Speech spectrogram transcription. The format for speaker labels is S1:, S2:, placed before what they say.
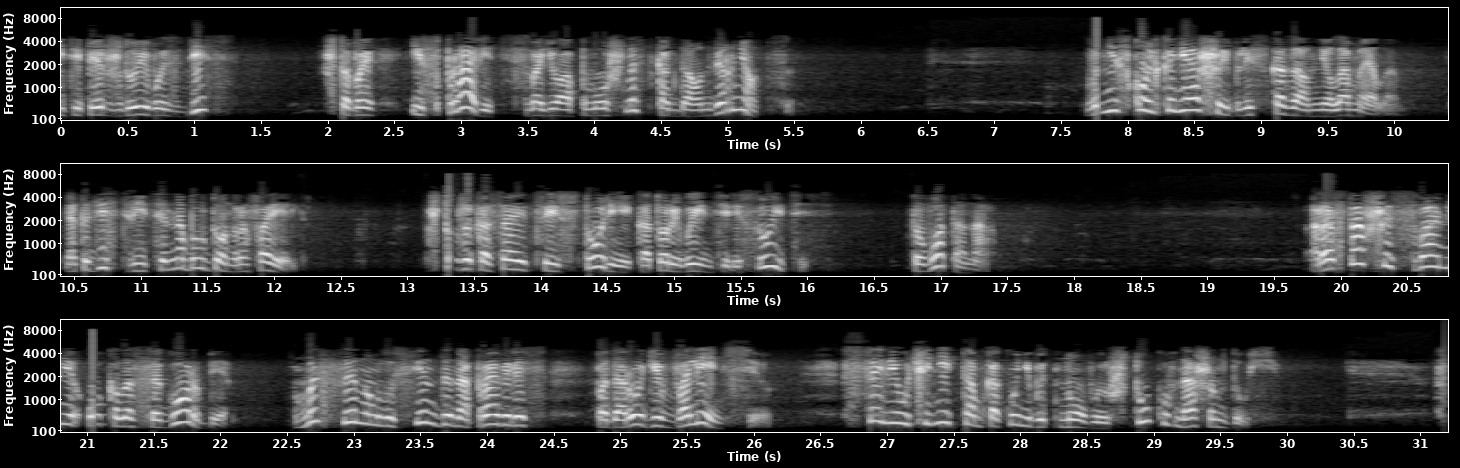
S1: и теперь жду его здесь, чтобы исправить свою оплошность, когда он вернется. Вы нисколько не ошиблись, сказал мне Ламела. Это действительно был Дон Рафаэль. Что же касается истории, которой вы интересуетесь, то вот она. Расставшись с вами около Сегорби, мы с сыном Лусинды направились по дороге в Валенсию с целью учинить там какую-нибудь новую штуку в нашем духе.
